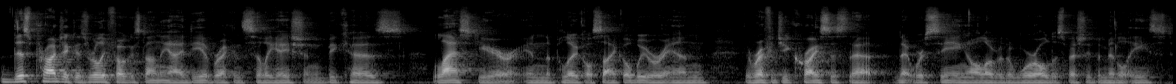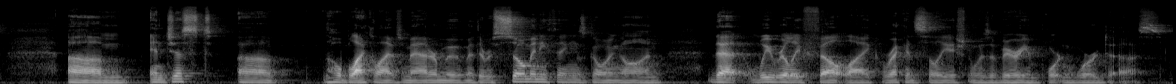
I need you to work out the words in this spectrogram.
This project is really focused on the idea of reconciliation because last year in the political cycle we were in the refugee crisis that, that we're seeing all over the world, especially the Middle East, um, and just uh, the whole Black Lives Matter movement. There were so many things going on that we really felt like reconciliation was a very important word to us.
